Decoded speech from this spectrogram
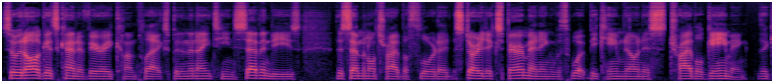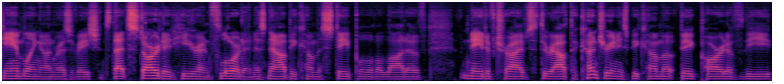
So it all gets kind of very complex. But in the 1970s, the Seminole tribe of Florida started experimenting with what became known as tribal gaming, the gambling on reservations. That started here in Florida and has now become a staple of a lot of native tribes throughout the country and has become a big part of the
